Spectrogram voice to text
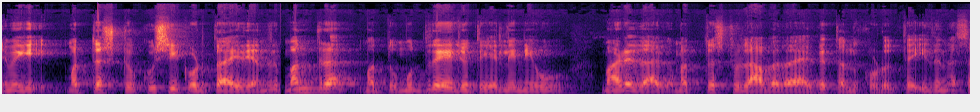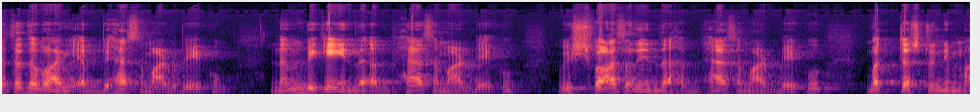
ನಿಮಗೆ ಮತ್ತಷ್ಟು ಖುಷಿ ಕೊಡ್ತಾ ಇದೆ ಅಂದರೆ ಮಂತ್ರ ಮತ್ತು ಮುದ್ರೆಯ ಜೊತೆಯಲ್ಲಿ ನೀವು ಮಾಡಿದಾಗ ಮತ್ತಷ್ಟು ಲಾಭದಾಯಕ ತಂದುಕೊಡುತ್ತೆ. ಇದನ್ನು ಸತತವಾಗಿ ಅಭ್ಯಾಸ ಮಾಡಬೇಕು. ನಂಬಿಕೆಯಿಂದ ಅಭ್ಯಾಸ ಮಾಡಬೇಕು. ವಿಶ್ವಾಸದಿಂದ ಅಭ್ಯಾಸ ಮಾಡಬೇಕು. ಮತ್ತಷ್ಟು ನಿಮ್ಮ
